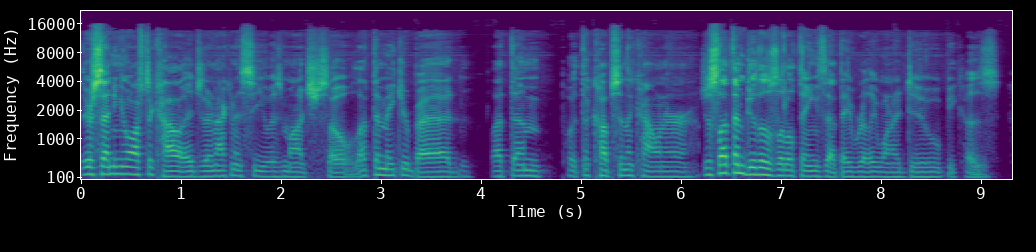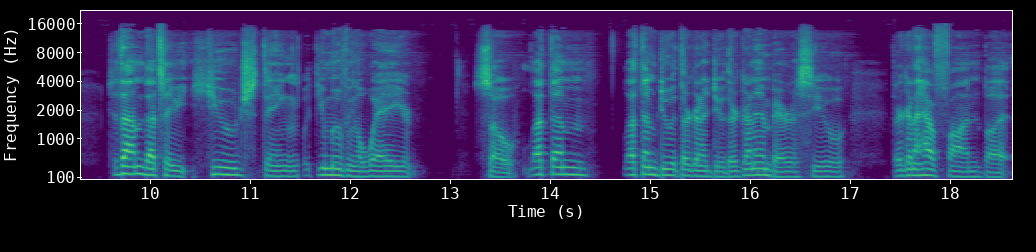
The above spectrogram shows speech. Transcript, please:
they're sending you off to college. They're not going to see you as much. So let them make your bed. Let them put the cups in the counter. Just let them do those little things that they really want to do because to them that's a huge thing with you moving away. So let them let them do what they're to do. They're to embarrass you. They're to have fun, but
